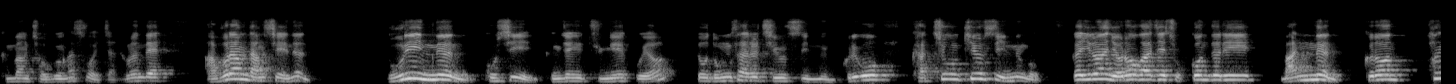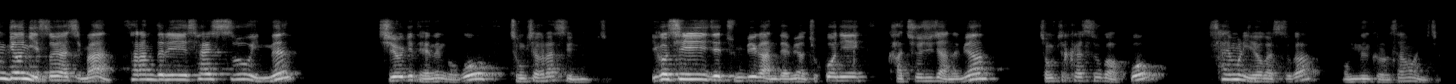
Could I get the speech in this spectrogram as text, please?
금방 적응할 수가 있잖아요. 그런데 아브라함 당시에는 물이 있는 곳이 굉장히 중요했고요. 또 농사를 지을 수 있는 그리고 가축을 키울 수 있는 곳. 그러니까 이러한 여러 가지 조건들이 맞는 그런 환경이 있어야지만 사람들이 살 수 있는 지역이 되는 거고 정착을 할 수 있는 거죠. 이것이 이제 준비가 안 되면 조건이 갖춰지지 않으면 정착할 수가 없고 삶을 이어갈 수가 없는 그런 상황이죠.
